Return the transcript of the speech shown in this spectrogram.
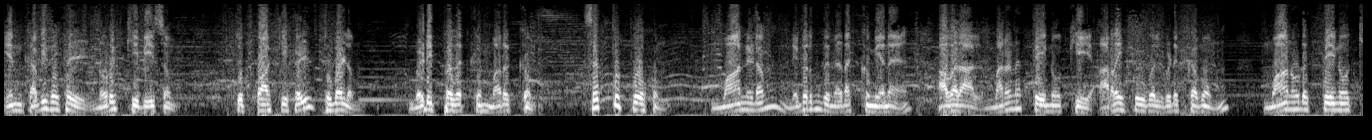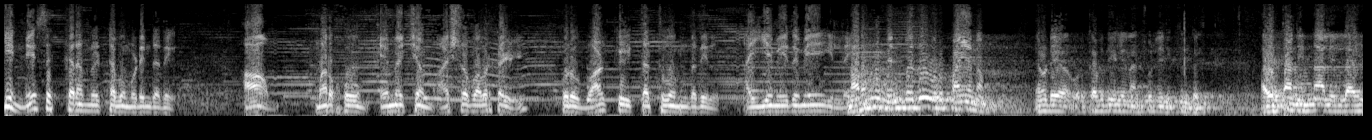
என் கவிதைகள் நொறுக்கி வீசும். துப்பாக்கிகள் துவளும் வெடிப்பதற்கு மறுக்கும் செத்துப்போகும் மானிடம் நிமிர்ந்து நடக்கும் என அவரால் மரணத்தை நோக்கி அறைகூவல் விடுக்கவும் மானுடத்தை நோக்கி நேசக்கரம் நீட்டவும் முடிந்தது. ஆம் மர்ஹூம் எம் எச் எம் அஷ்ரப் அவர்கள் ஒரு வாழ்க்கை தத்துவம் என்பதில் ஐயமேதுமே இல்லை. மரணம் என்பது ஒரு பயணம். என்னுடைய ஒரு கவிதையில நான் சொல்லியிருக்கின்றேன். அதைத்தான் இன்னால் இல்லாஹி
